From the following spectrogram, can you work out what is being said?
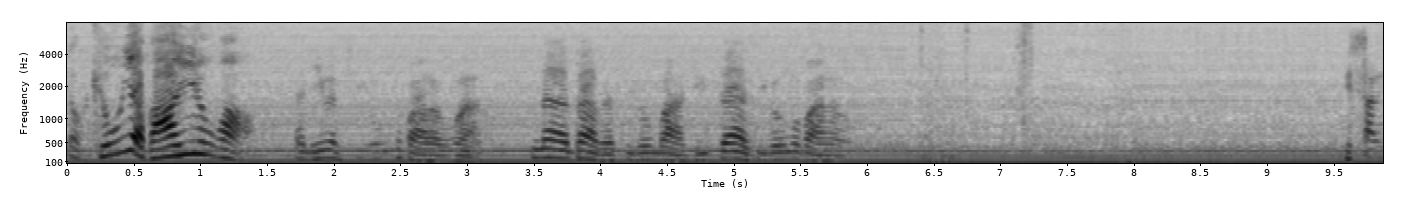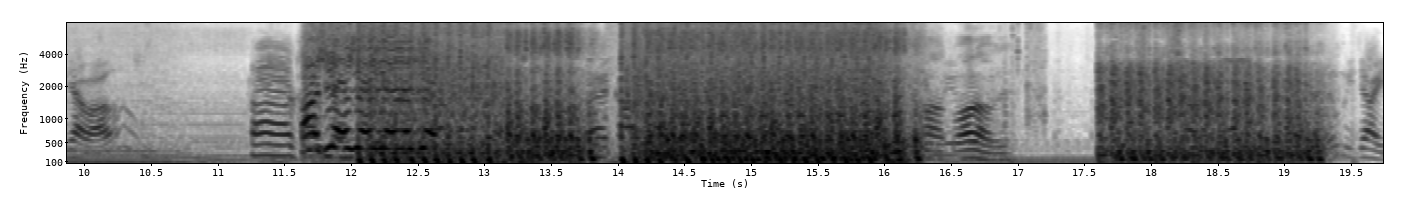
တော့ကျုံးရဘာကြီးတော့ဟာ အဒီမှာစီကုန်းမပါတော့ကွာနာတာပဲစီကုန်းပါဒီတက်စီကုန်းမပါတော့ ဒီစမ်းကြပါ ဟာ ဟာရှေ့ရှေ့ရှေ့ရှေ့ အဲကား ဟာသွားတာပဲ လုံးနေကြိုက်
